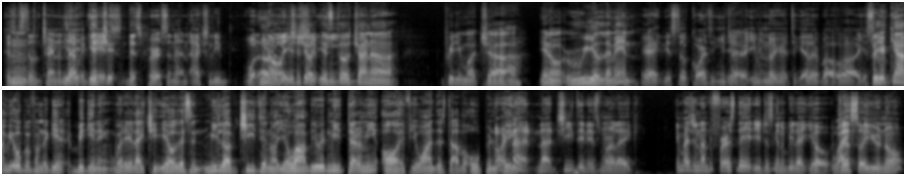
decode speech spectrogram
Because you're still trying to Mm. Yeah, navigate this person and actually what our no, you're relationship still you're still trying to pretty much uh you know reel them in. Right, you're still courting each Yeah. other even though you're together. Blah. Uh, blah. You're So you can't be open from the begin- beginning. Whether you like cheat, yo, listen, me love cheating or you want to be with me, tell me. Or if you want us to have an open or thing, not not cheating. It's more like imagine on the first date, you're just gonna be like, "Yo, Why- just so you know,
